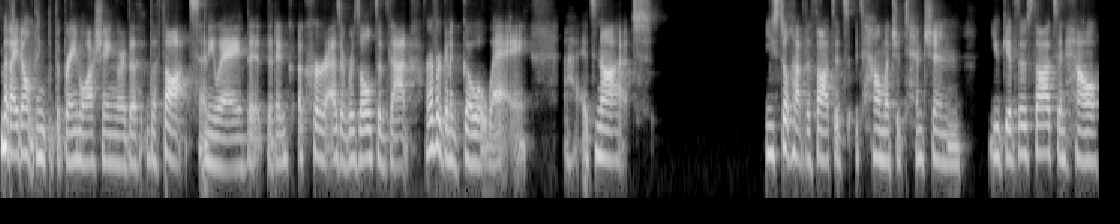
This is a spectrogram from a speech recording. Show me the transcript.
But i don't think that the brainwashing or the the thoughts anyway that that occur as a result of that are ever going to go away. Uh, it's not you still have the thoughts. It's it's how much attention you give those thoughts and how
